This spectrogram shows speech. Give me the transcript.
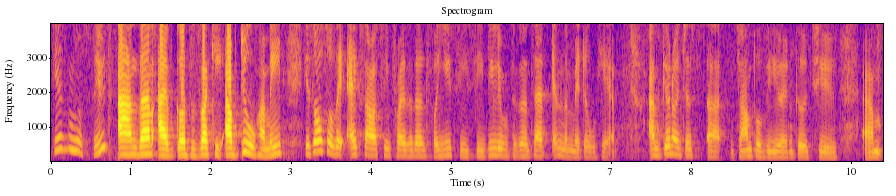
He's in the suit. And then I've got Zaki Abdul Hamid. He's also the SRC President for UCC, duly represented in the middle here. I'm going to just uh, jump over you and go to um,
